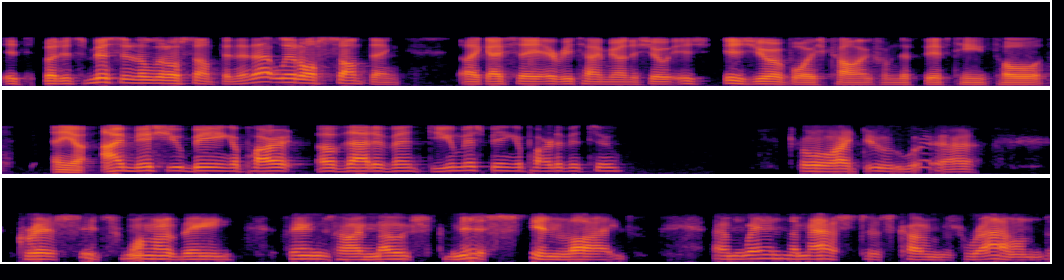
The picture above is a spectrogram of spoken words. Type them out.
it's but it's missing a little something, and that little something, like I say every time you're on the show, is is your voice calling from the 15th hole. And, you know, I miss you being a part of that event. Do you miss being a part of it too? Oh, I do, uh, Chris. It's one of the things I most miss in life. And when the Masters comes round,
